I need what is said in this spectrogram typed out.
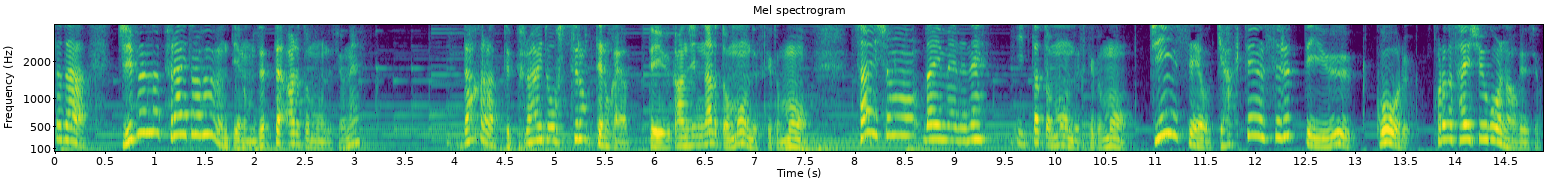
ただ自分のプライドの部分っていうのも絶対あると思うんですよね。だからってプライドを捨てろってのかよっていう感じになると思うんですけども最初の題名でね言ったと思うんですけども人生を逆転するっていうゴールこれが最終ゴールなわけですよ。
